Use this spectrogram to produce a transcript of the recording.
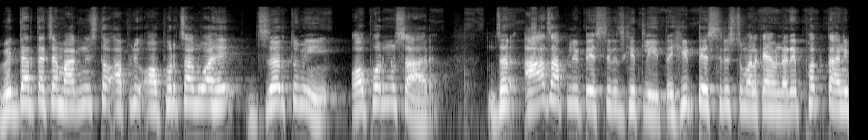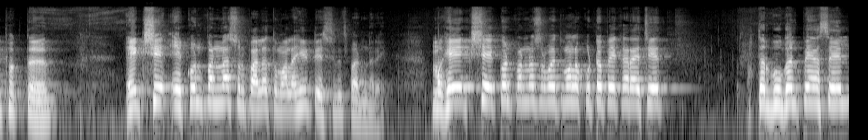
विद्यार्थ्याच्या मागणीस्तव आपली ऑफर चालू आहे. जर तुम्ही ऑफरनुसार जर आज आपली टेस्ट सिरीज घेतली तर ही टेस्ट सिरीज तुम्हाला काय होणार आहे? फक्त आणि फक्त एकशे एकोणपन्नास रुपयाला तुम्हाला ही टेस्ट सिरीज पडणार आहे. मग हे एकशे एकोणपन्नास रुपये तुम्हाला कुठं पे करायचे आहेत? तर गुगल पे असेल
